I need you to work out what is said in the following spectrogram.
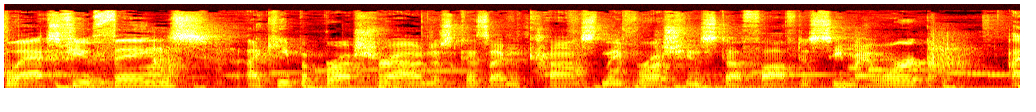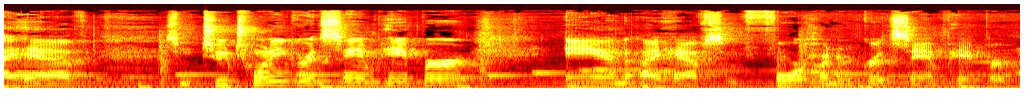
Last few things, I keep a brush around just because I'm constantly brushing stuff off to see my work. I have some 220 grit sandpaper and I have some 400 grit sandpaper.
